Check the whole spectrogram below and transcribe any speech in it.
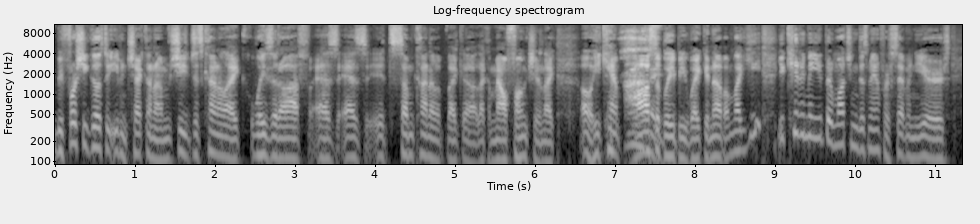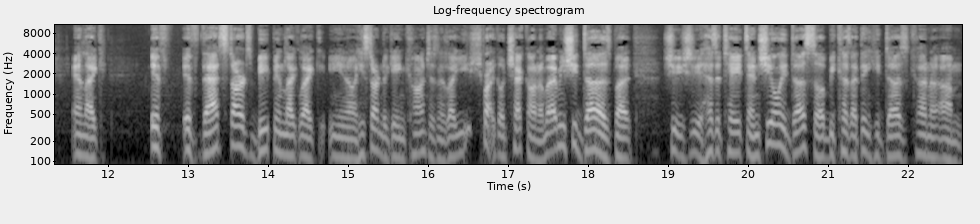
before she goes to even check on him, she just kind of like weighs it off as as it's some kind of like a like a malfunction. Like, oh, he can't possibly be waking up. I'm like, you you kidding me? You've been watching this man for seven years, and like. If if that starts beeping like like you know he's starting to gain consciousness like you should probably go check on him. I mean she does, but she she hesitates and she only does so because I think he does kind of um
